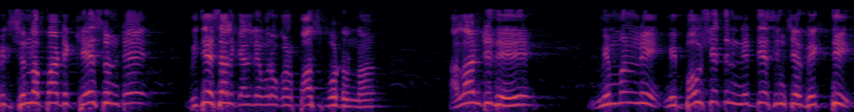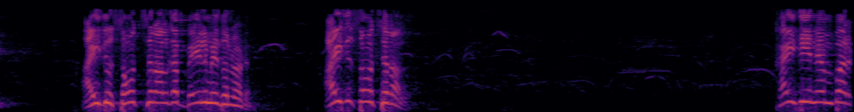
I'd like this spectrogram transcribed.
మీకు చిన్నపాటి కేసు ఉంటే విదేశాలకు వెళ్ళనివ్వరు ఒకవేళ పాస్పోర్ట్ ఉన్నా. అలాంటిది మిమ్మల్ని మీ భవిష్యత్తుని నిర్దేశించే వ్యక్తి ఐదు సంవత్సరాలుగా బెయిల్ మీద ఉన్నాడు. ఐదు సంవత్సరాలు. ఖైదీ number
